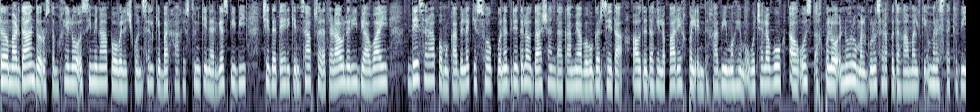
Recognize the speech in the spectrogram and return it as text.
د مردان د رستم خېلو سیمینا په ولج کونسل کې برخه اخیستونکې نرګس بیبي چې د تحریک انصاف سره تړاو لري بیا وایي د سره په مقابله کې څوک ونه درېدل او دا شان دا کامیاب وګرځیدا او د دغه لپاره خپل انتخابي مهم وچلوو او اوس د خپل نورو ملګرو سره په دغه عمل کې مرسته کوي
